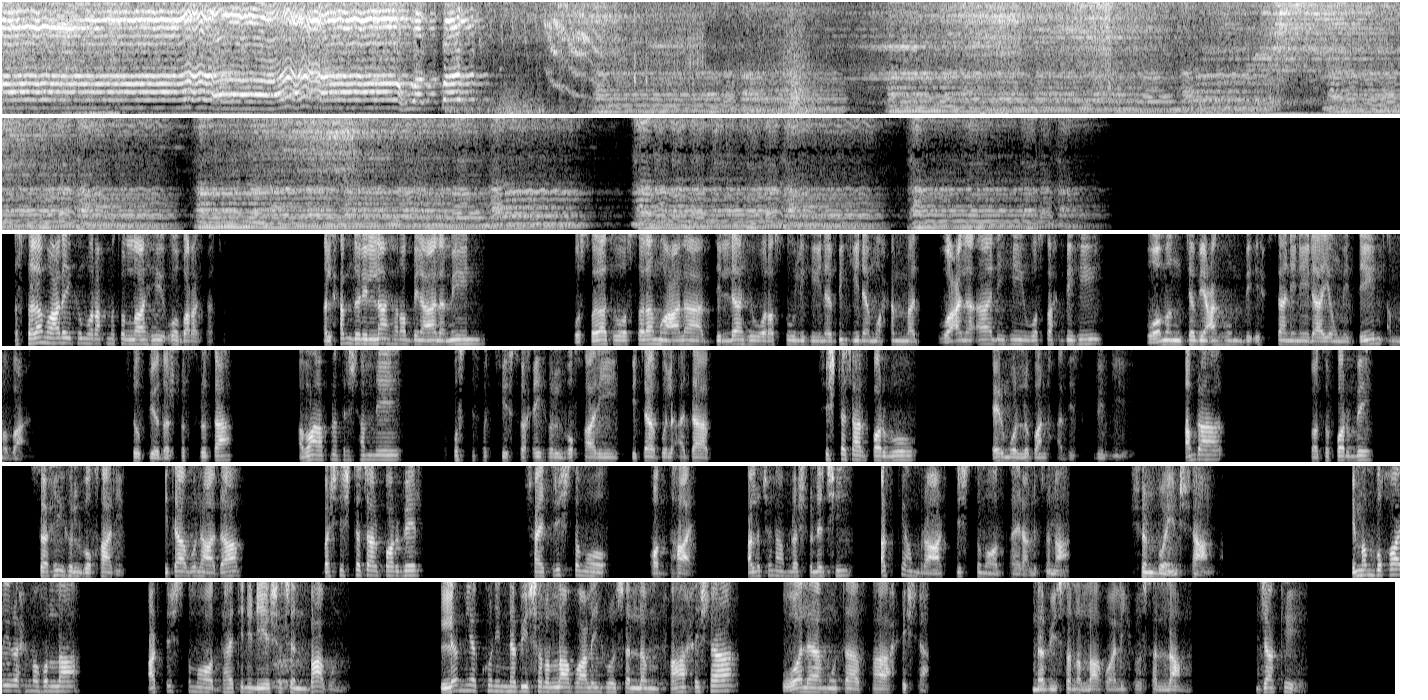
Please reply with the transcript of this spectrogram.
আসসালামু আলাইকুম রহমতুল্লাহি ও বারাকাত আলহামদুলিল্লাহ রবিল আলমিন ওসলাত ওসালাম আলা আবদুল্লাহ ও রসুলহি নবীনা মোহাম্মদ ওয়ালা আলিহি ওসাহবিহি ওমং চবি আহম বি ইহসানিন ইলাইউদ্দিন আম্মাবাদ সুপ্রিয় দর্শক শ্রোতা, আবার আপনাদের সামনে উপস্থিত হচ্ছি সহিহুল বুখারি কিতাবুল আদাব, শিষ্টাচার পর্ব এর মূল্যবান হাদিসগুলি নিয়ে। আমরা গত পর্বে সহিহুল বুখারি, কিতাবুল আদাব বা শিষ্টাচার পর্বের সাঁত্রিশতম অধ্যায় আলোচনা আমরা শুনেছি। আজকে আমরা আটত্রিশতম অধ্যায়ের আলোচনা শুনব ইনশাআল্লাহ। ইমাম বুখারি রহমহল্লা আটত্রিশতম অধ্যায় তিনি নিয়ে এসেছেন, বাবুন নবী যাকে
